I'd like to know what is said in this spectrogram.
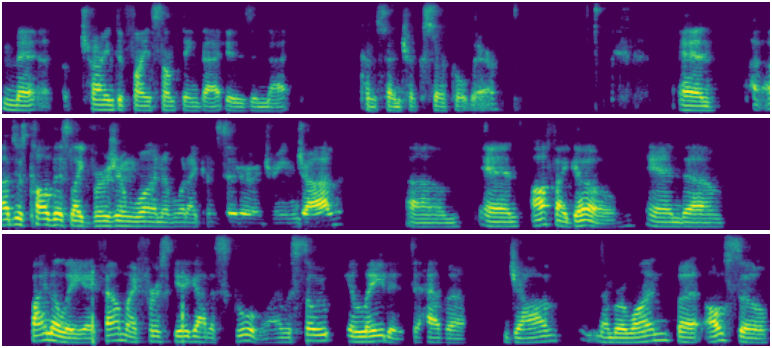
meant trying to find something that is in that concentric circle there. And I'll just call this like version one of what I consider a dream job. Um, and off I go. And um, finally, I found my first gig out of school. I was so elated to have a job, number one, but also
